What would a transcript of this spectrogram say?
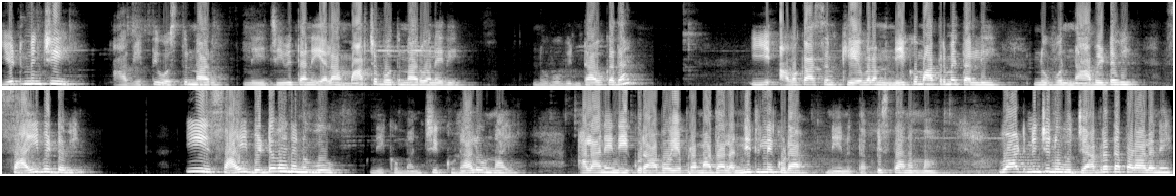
ఎటు నుంచి ఆ వ్యక్తి వస్తున్నారు? నీ జీవితాన్ని ఎలా మార్చబోతున్నారు అనేది నువ్వు వింటావు కదా? ఈ అవకాశం కేవలం నీకు మాత్రమే తల్లి. నువ్వు నా బిడ్డవి సాయి బిడ్డవి. ఈ సాయి బిడ్డవైన నువ్వు నీకు మంచి గుణాలు ఉన్నాయి. అలానే నీకు రాబోయే ప్రమాదాలన్నిటినీ కూడా నేను తప్పిస్తానమ్మా. వాటి నుంచి నువ్వు జాగ్రత్త పడాలని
